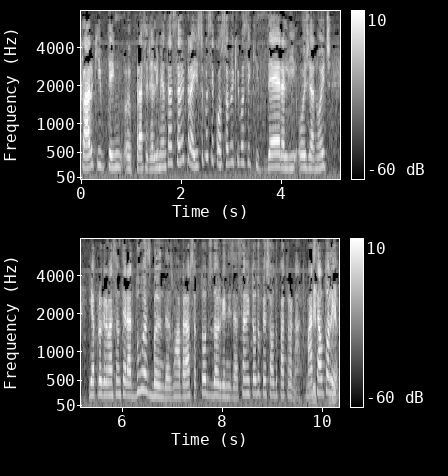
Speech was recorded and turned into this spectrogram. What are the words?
Claro que tem uh, praça de alimentação e para isso você consome o que você quiser ali hoje à noite. E a programação terá duas bandas. Um abraço a todos da organização e todo o pessoal do patronato. Marcelo me, Toledo.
